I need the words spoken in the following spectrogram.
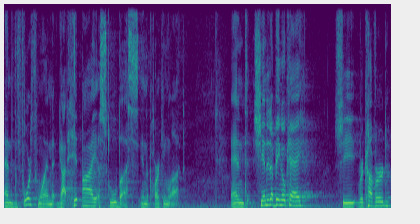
and the fourth one got hit by a school bus in the parking lot. And she ended up being okay. She recovered.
